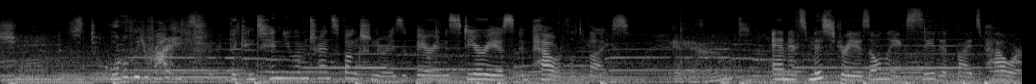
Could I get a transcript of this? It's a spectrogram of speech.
She's totally right. The Continuum Transfunctioner is a very mysterious and powerful device. And? And its mystery is only exceeded by its power.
